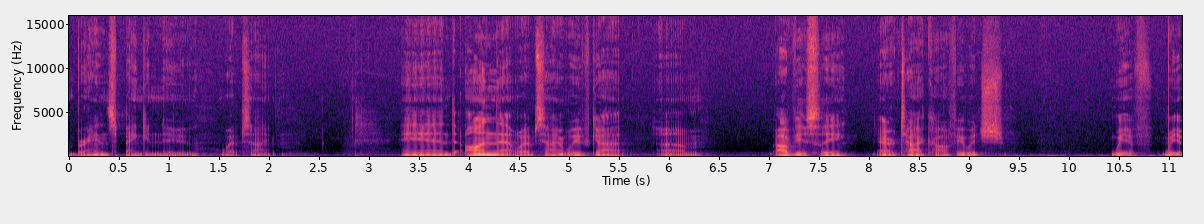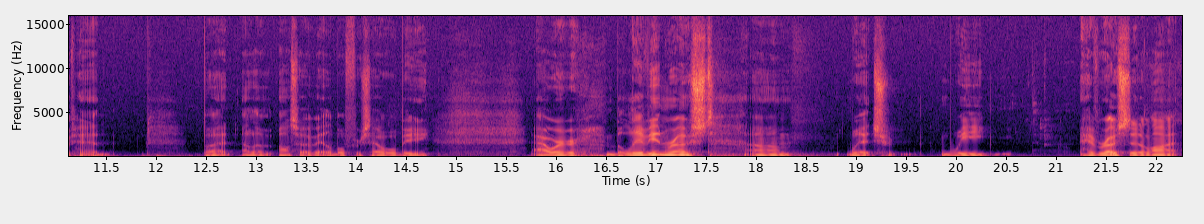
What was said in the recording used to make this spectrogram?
a brand spanking new website. And on that website, we've got um, obviously our Thai coffee, which we have we have had, but also available for sale will be our Bolivian roast, um, which we have roasted a lot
